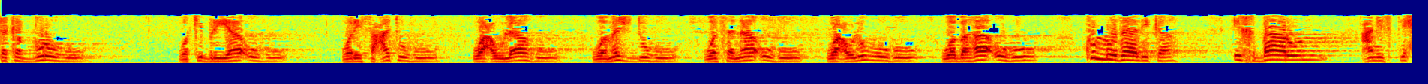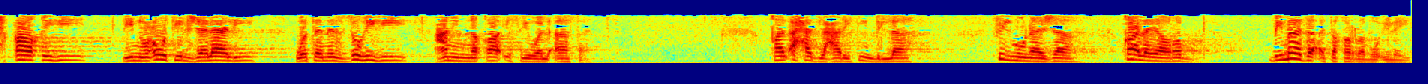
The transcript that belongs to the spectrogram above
تكبره وكبرياؤه ورفعته وعلاه ومجده وثناؤه وعلوه وبهاؤه كل ذلك إخبار عن استحقاقه لنعوت الجلال وتنزهه عن النقائص والآفات. قال أحد العارفين بالله في المناجاة قال يا رب بماذا أتقرب إليك؟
